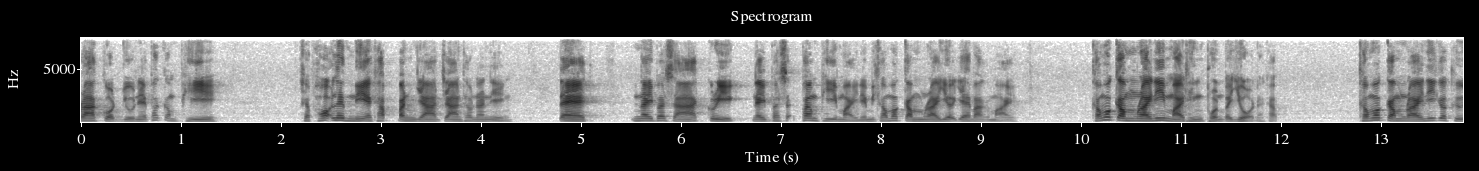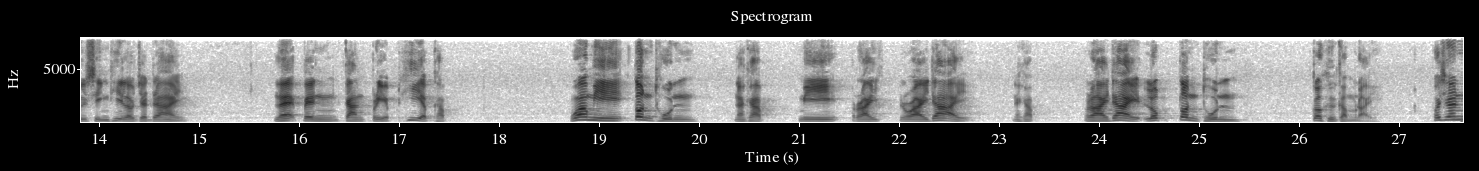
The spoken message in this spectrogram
ปรากฏอยู่ในพระคัมภีร์ เฉพาะเล่มนี้ครับปัญญาจารย์เท่านั้นเอง แต่ในภาษากรีกในภาษาพระคัมภีร์ใหม่เนี่ยมีคำว่ากำไรเยอะแยะมากมายคำว่ากำไรนี่หมายถึงผลประโยชน์นะครับคำว่ากำไรนี่ก็คือสิ่งที่เราจะได้ และเป็นการเปรียบเทียบครับ ว่ามีต้นทุนนะครับมีรายรายได้นะครับรายได้ลบต้นทุนก็คือกำไร เพราะฉะนั้น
